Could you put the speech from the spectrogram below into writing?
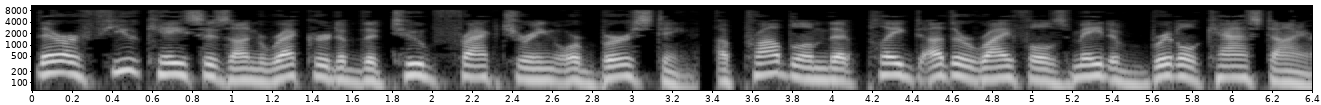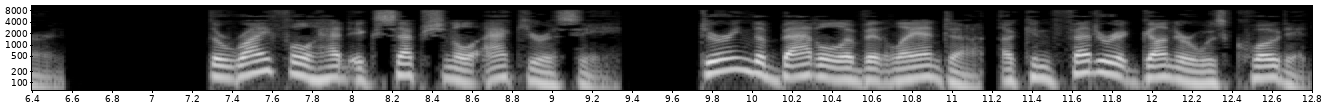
There are few cases on record of the tube fracturing or bursting, a problem that plagued other rifles made of brittle cast iron. The rifle had exceptional accuracy. During the Battle of Atlanta, a Confederate gunner was quoted,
